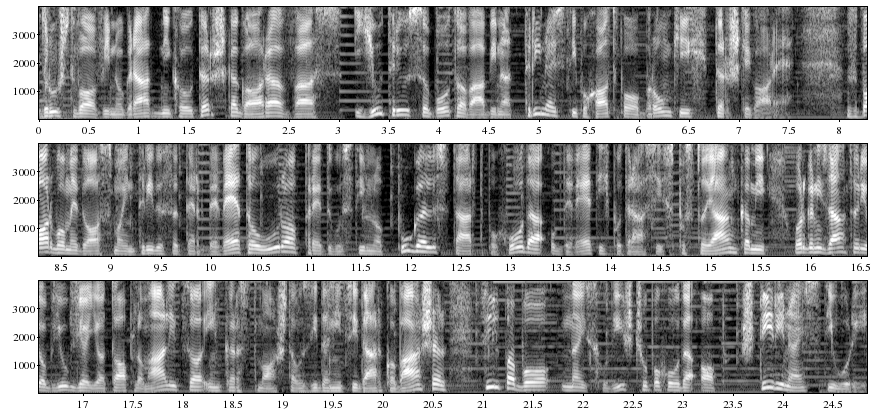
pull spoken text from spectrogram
Društvo vinogradnikov Trška Gora vas jutri v soboto vabi na 13. pohod po obronkih Trške Gore. Zbor bo med 8:30 ter 9. uro pred gostilno Pugel, start pohoda ob 9. po trasi s postojankami, organizatorji obljubljajo toplo malico in krst mošta v zidanici Darko Bašel, cilj pa bo na izhodišču pohoda ob 14. uri.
